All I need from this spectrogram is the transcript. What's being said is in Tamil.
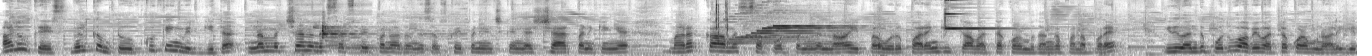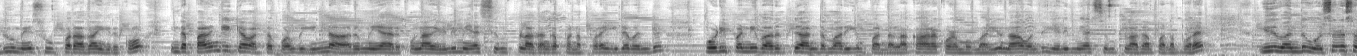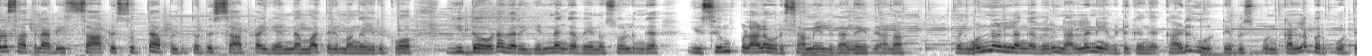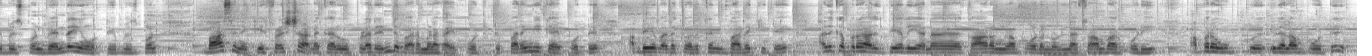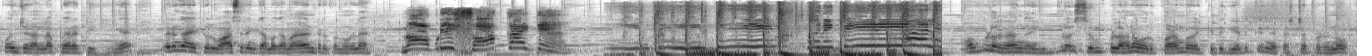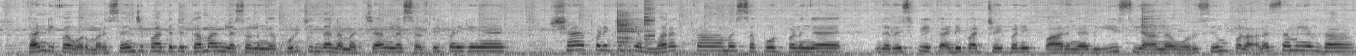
Hello guys welcome to cooking with Geetha நம்ம சேனலை சப்ஸ்கிரைப் பண்ணாதவங்க சப்ஸ்கிரைப் பண்ணி வச்சுக்கோங்க ஷேர் பண்ணிக்கோங்க. மறக்காமல் சப்போர்ட் பண்ணுங்கள் நான் இப்போ ஒரு பரங்கிக்காய் வத்த குழம்பு தாங்க பண்ண போகிறேன் இது வந்து பொதுவாகவே வத்த குழம்புனாலே எதுவுமே சூப்பராக தான் இருக்கும். இந்த பரங்கிக்காய் வத்த குழம்பு இன்னும் அருமையாக இருக்கும். நான் எளிமையாக சிம்பிளாக தாங்க பண்ண போகிறேன் இதை வந்து பொடி பண்ணி வறுத்து அந்த மாதிரியும் பண்ணலாம். காரக்குழம்பு மாதிரியும் நான் வந்து எளிமையாக சிம்பிளாக தான் பண்ண போகிறேன் இது வந்து ஒரு சுட சுட சாத்தில் அப்படியே சாப்பிட்டு சுட்ட அப்பளத்தை தொட்டு சாப்பிட்டா என்னமா தெரியுமாங்க இருக்கும்? இதோட வேறு என்னங்க வேணும் சொல்லுங்கள் இது சிம்பிளான ஒரு சமையல் தாங்க இது. ஆனால் கொஞ்சம் ஒன்றும் இல்லைங்க வெறும் நல்லெண்ணெயை விட்டுக்கோங்க. கடுகு ஒரு டேபிள் ஸ்பூன் கடலப்பருப்பு ஒரு டேபிள் ஸ்பூன் வெந்தயம் ஒரு டேபிள் ஸ்பூன் வாசனைக்கு ஃப்ரெஷ்ஷான கருவேப்பிலை ரெண்டு வரமிளகாய் போட்டுட்டு பரங்கிக்காய் போட்டு அப்படியே வதக்க வதக்கன்னு வதக்கிட்டு அதுக்கப்புறம் அதுக்கு தேவையான காரம்லாம் போடணும்ல சாம்பார் பொடி அப்புறம் உப்பு இதெல்லாம் போட்டு கொஞ்சம் நல்லா பிரட்டிக்கிங்க. பெருங்காயத்தூள் வாசனை கமகமான்னு இருக்கணும்ல. நான் அப்படியே ஷாக் ஆயிட்டேன். அவ்வளோதாங்க இவ்வளோ சிம்பிளான ஒரு குழம்பு வைக்கிறதுக்கு எதுக்குங்க கஷ்டப்படணும்? கண்டிப்பாக ஒரு முறை செஞ்சு பார்த்துட்டு கமெண்டில் சொல்லுங்கள் பிடிச்சிருந்தா நம்ம சேனலை சப்ஸ்கிரைப் பண்ணிக்கோங்க. ஷேர் பண்ணிக்கோங்க. மறக்காமல் சப்போர்ட் பண்ணுங்கள் இந்த ரெசிபியை கண்டிப்பாக ட்ரை பண்ணி பாருங்கள் அது ஈஸியான ஒரு சிம்பிளான சமையல் தான்.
